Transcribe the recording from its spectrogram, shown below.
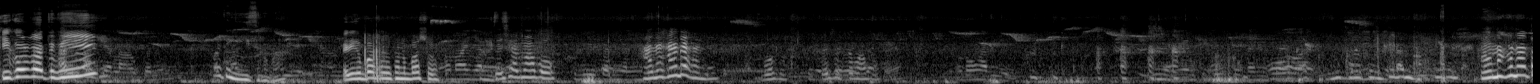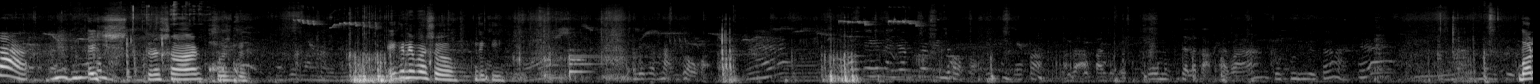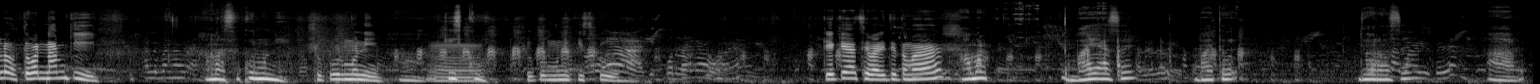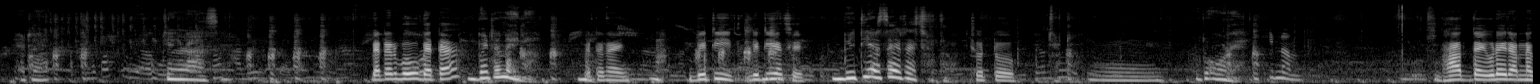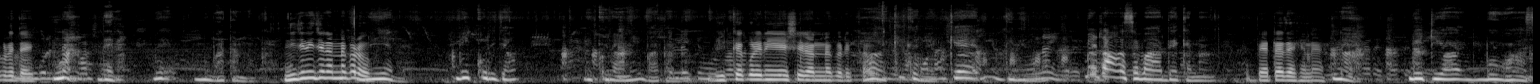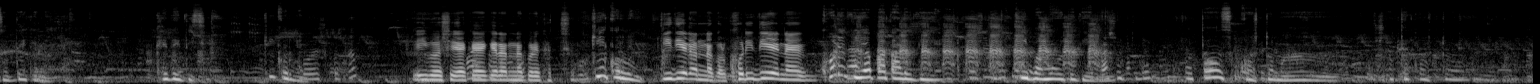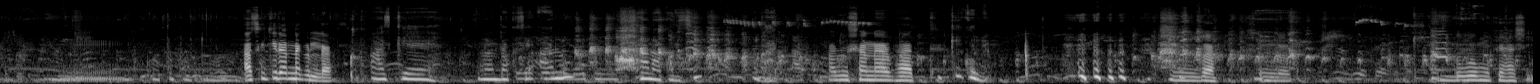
কি করবা তুমি? এদিকে বসো ওখানে বসো। তোরা সর বসবে। এখানে বসো দেখি। বলো তোমার নাম কি? আমার শুকুরমুনি শুকুরমণি হ্যাঁ কিসকু। শুকুরমণি কিসকু। কে কে আছে বাড়িতে তোমার? আমার ভাই আছে ভাই তো জ্বর আছে আর এটা চিংড়া আছে। বেটার বউ বেটা বেটা নাই না। বেটা নাই। বেটি বেটি আছে? বেটি আছে এটা ছোট। ছোট। ভাত দেয় ওরাই রান্না করে দেয়। না দে না ভাত আনো। নিজে নিজে রান্না করো? বিক করে যাও। বিক করে আনি ভাত আনো। ভিক্ষা করে নিয়ে এসে রান্না করে খাও। হ্যাঁ কি করবে কে দিবি না? বেটা আছে বা দেখে না। বেটা দেখে না? না বেটি হয় বউ আছে দেখে না। খেতে দিছে। কি করবেন এই বয়সে একা একা রান্না করে খাচ্ছ? কি করবেন কি দিয়ে রান্না কর? খড়ি দিয়ে না খড়ি দিয়ে পাতাড়ি দিয়ে? কি বা মোটি দিয়ে? কত কষ্ট মা কত কষ্ট। কত কষ্ট আজকে কি রান্না করলা? আজকে রান্না করছি আলু ছানা করছি ভাত। আলু সানার ভাত। কি করবেন হুম, বাহ সুন্দর। তবুও মুখে হাসি।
